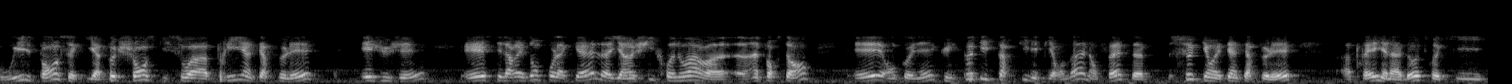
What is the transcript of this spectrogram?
où ils pensent qu'il y a peu de chances qu'ils soient pris, interpellés et jugés. Et c'est la raison pour laquelle il y a un chiffre noir euh, important et on connaît qu'une petite partie des pyromanes, en fait, ceux qui ont été interpellés, après, il y en a d'autres qui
